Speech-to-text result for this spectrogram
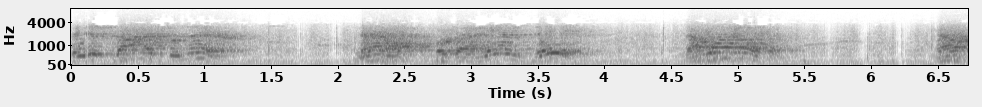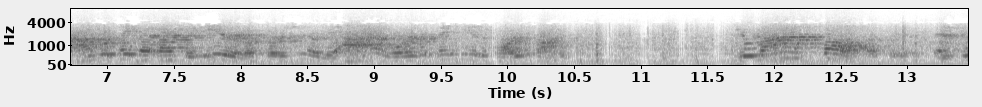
They just died from there. Now, but the hand's dead. Now what happened? Now, I'm going to take that like the ear of a person or the eye or whatever be in the part of the body. To my thought of this, and to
